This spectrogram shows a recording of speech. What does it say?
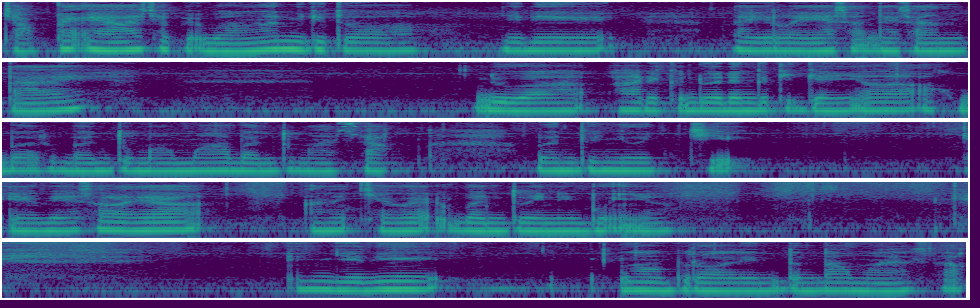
capek ya capek banget gitu. Jadi lay-lay santai-santai. Dua hari kedua dan ketiganya lah aku baru bantu mama bantu masak bantu nyuci. Ya biasa lah ya anak cewek bantuin ibunya. Jadi ngobrolin tentang masak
